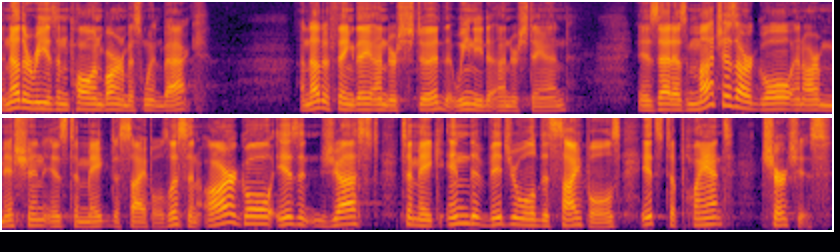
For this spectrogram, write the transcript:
Another reason Paul and Barnabas went back, another thing they understood that we need to understand, is that as much as our goal and our mission is to make disciples, listen, our goal isn't just to make individual disciples, it's to plant churches.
